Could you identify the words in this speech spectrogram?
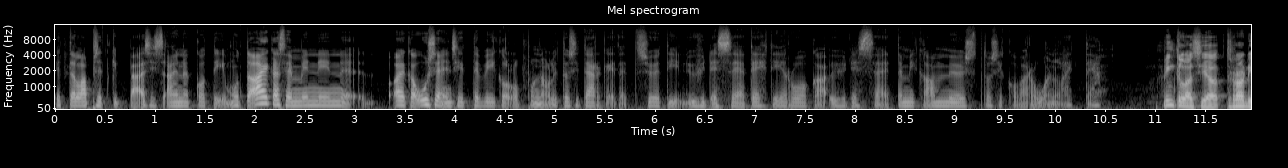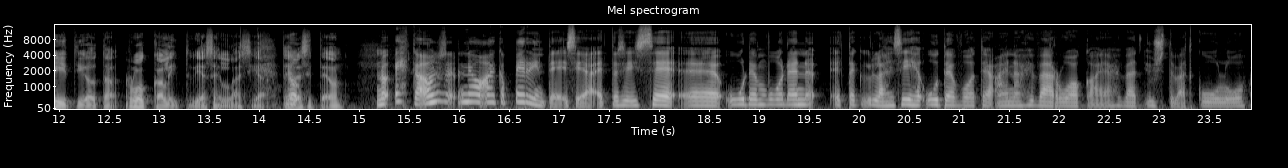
että lapsetkin pääsis aina kotiin. Mutta aikaisemmin niin aika usein sitten viikonloppuna oli tosi tärkeää, että syötiin yhdessä ja tehtiin ruokaa yhdessä, että mikä on myös tosi kova ruoanlaittaja. Minkälaisia traditioita, ruokkaan liittyviä sellaisia teillä no, sitten on? No ehkä on, ne on aika perinteisiä, että siis se ö, uuden vuoden, että kyllähän siihen uuteen vuoteen aina hyvää ruokaa ja hyvät ystävät kuuluu.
